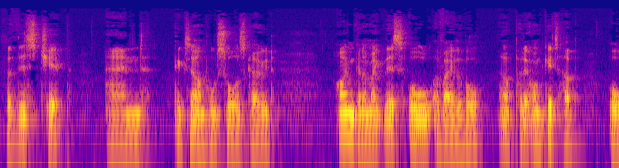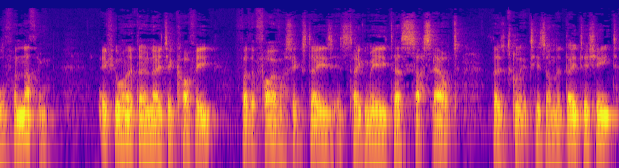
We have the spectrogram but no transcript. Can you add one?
for this chip and example source code. I'm going to make this all available and I'll put it on GitHub all for nothing. If you want to donate a coffee for the five or six days it's taken me to suss out those glitches on the datasheet,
